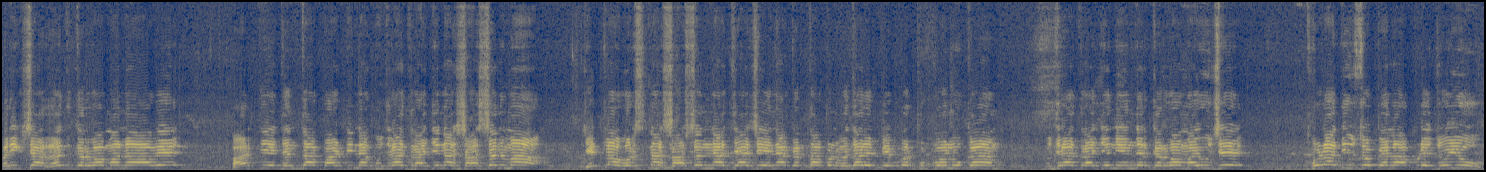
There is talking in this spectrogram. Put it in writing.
પરીક્ષા રદ કરવામાં ન આવે. ભારતીય જનતા પાર્ટીના ગુજરાત રાજ્યના શાસનમાં જેટલા વર્ષના શાસનના થયા છે એના કરતાં પણ વધારે પેપર ફૂટવાનું કામ ગુજરાત રાજ્યની અંદર કરવામાં આવ્યું છે. થોડા દિવસો પહેલા આપણે જોયું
